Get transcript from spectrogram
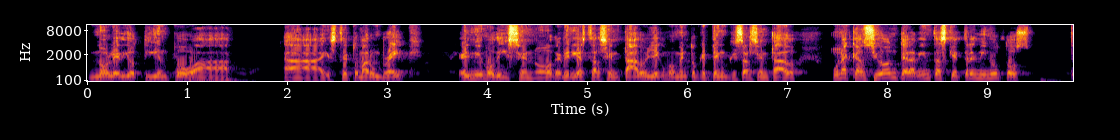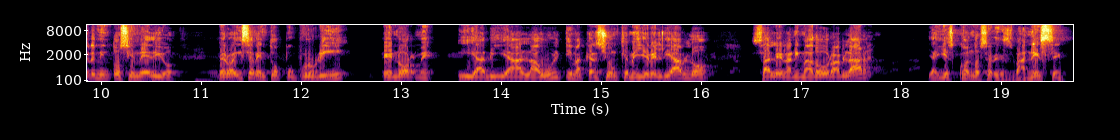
no le dio tiempo a, a este, tomar un break. Él mismo dice, ¿no? Debería estar sentado. Llega un momento que tengo que estar sentado. Una canción te la avientas que tres minutos, tres minutos y medio, pero ahí se aventó popurrí enorme. Y había la última canción que me lleva el diablo. Sale el animador a hablar y ahí es cuando se desvanece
